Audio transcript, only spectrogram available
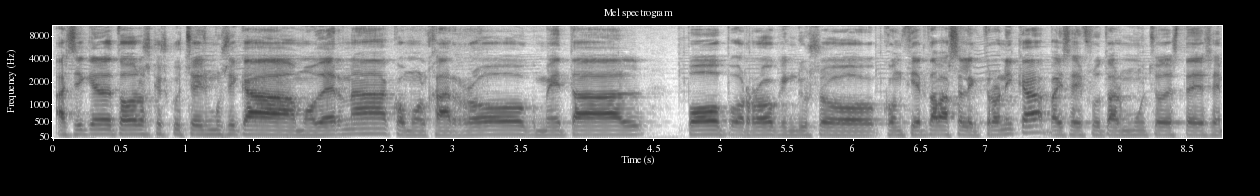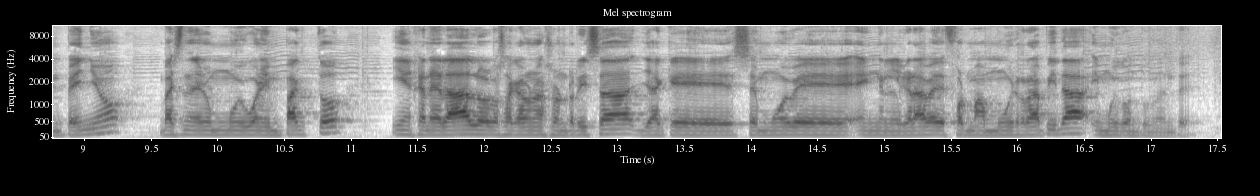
Así que todos los que escuchéis música moderna, como el hard rock, metal, pop o rock, incluso con cierta base electrónica, vais a disfrutar mucho de este desempeño, vais a tener un muy buen impacto y en general os va a sacar una sonrisa ya que se mueve en el grave de forma muy rápida y muy contundente.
